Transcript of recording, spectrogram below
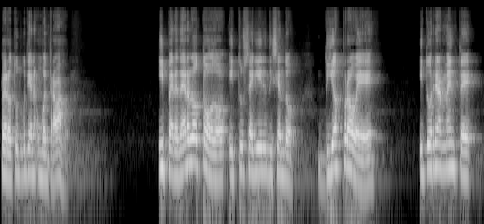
pero tú, tienes un buen trabajo. Y perderlo todo y tú seguir diciendo, Dios provee, y tú realmente,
